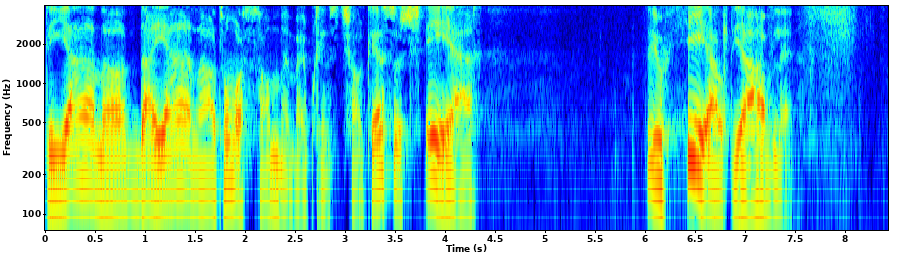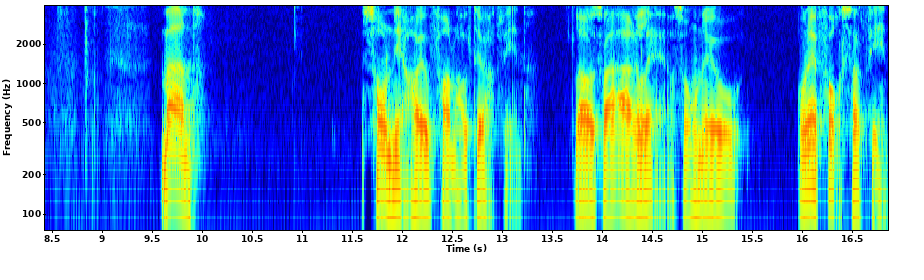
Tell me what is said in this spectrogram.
Diana, Diana At hun var sammen med prins Charles. Hva er det som skjer? Det er jo helt jævlig. Men Sonja har jo faen alltid vært fin. La oss være ærlige. Altså, hun er jo Hun er fortsatt fin.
